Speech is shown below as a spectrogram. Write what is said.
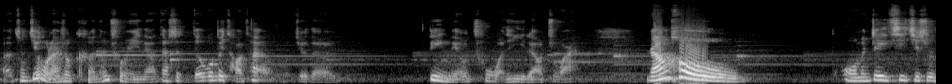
呃，从结果来说可能出人意料，但是德国被淘汰，我觉得并没有出我的意料之外。然后我们这一期其实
